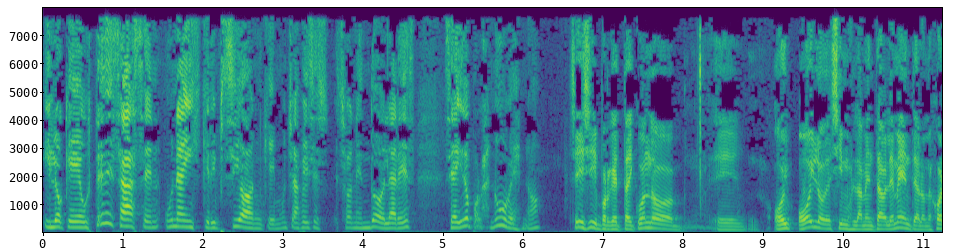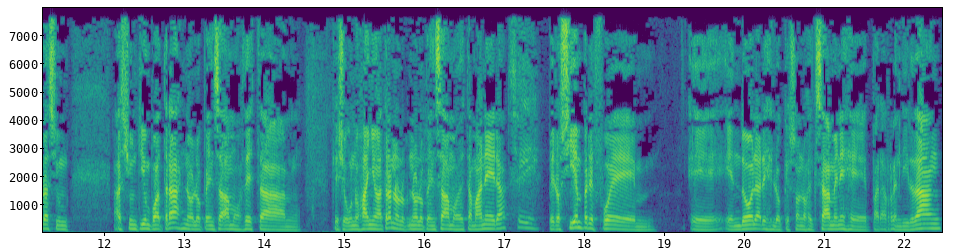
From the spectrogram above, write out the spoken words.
y lo que ustedes hacen, una inscripción, que muchas veces son en dólares, se ha ido por las nubes, ¿no? Sí, sí, porque taekwondo eh, hoy hoy lo decimos lamentablemente, a lo mejor hace un hace un tiempo atrás no lo pensábamos de esta mm, que yo unos años atrás no, lo- no lo pensábamos de esta manera, Sí. pero siempre fue mm, eh, en dólares lo que son los exámenes eh, para rendir dan,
